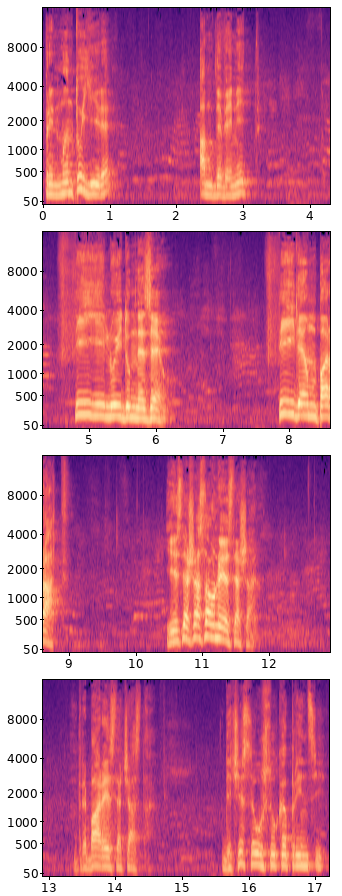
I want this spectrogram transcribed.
Prin mântuire am devenit fiii lui Dumnezeu, fii de împărat. Este așa sau nu este așa? Întrebarea este aceasta. De ce să usucă prinții?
